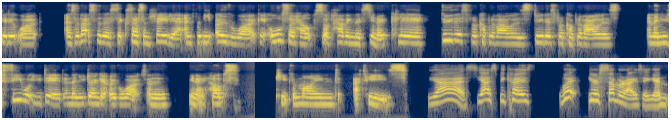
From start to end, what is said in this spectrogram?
did it work? And so that's for the success and failure. And for the overwork, it also helps of having this, you know, clear, do this for a couple of hours, do this for a couple of hours. And then you see what you did, and then you don't get overworked and, you know, helps keep the mind at ease. Yes, yes, because what you're summarizing, and,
